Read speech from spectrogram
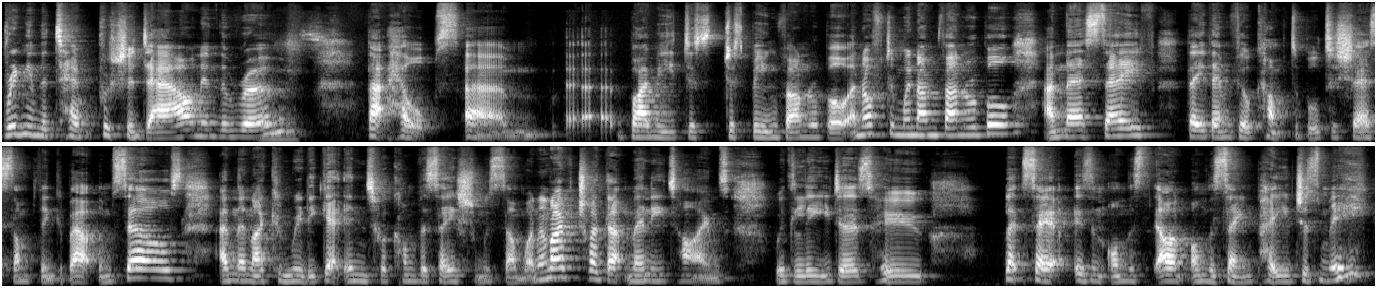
bringing the temperature down in the room. That helps um, uh, by me just just being vulnerable. And often when I'm vulnerable and they're safe, they then feel comfortable to share something about themselves, and then I can really get into a conversation with someone. And I've tried that many times with leaders who. Let's say isn't on the aren't on the same page as me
